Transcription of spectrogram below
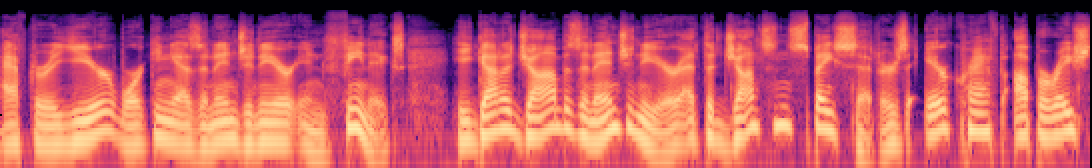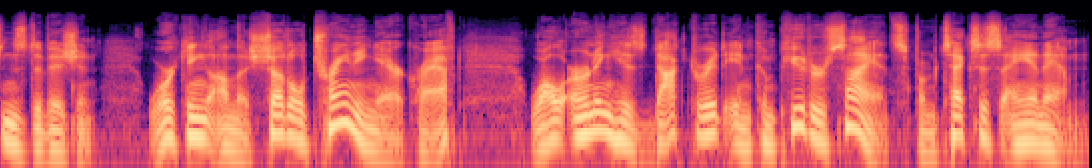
After a year working as an engineer in Phoenix, he got a job as an engineer at the Johnson Space Center's Aircraft Operations Division, working on the shuttle training aircraft while earning his doctorate in computer science from Texas A&M.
